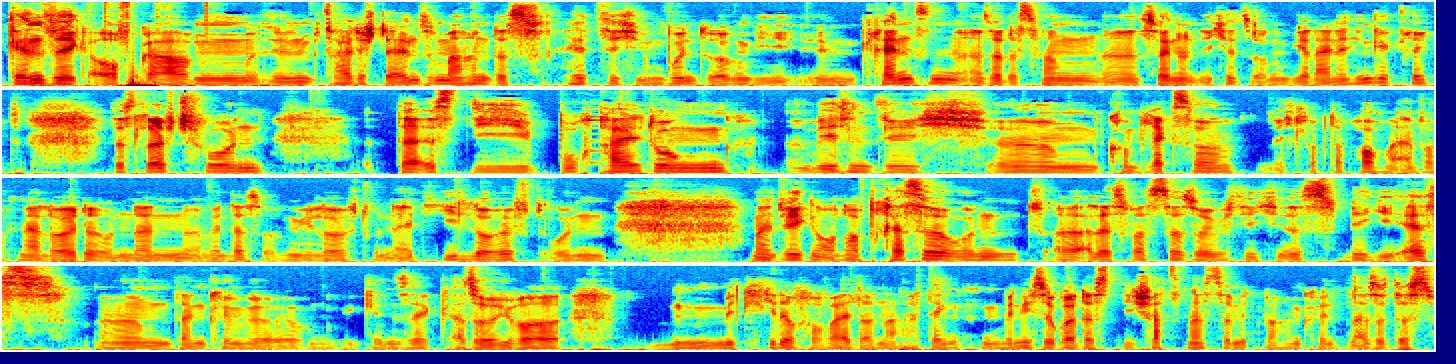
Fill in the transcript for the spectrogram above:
Gensig-Aufgaben in beteiligte Stellen zu machen. Das hält sich im Bund irgendwie in Grenzen. Also das haben äh, Sven und ich jetzt irgendwie alleine hingekriegt. Das läuft schon. Da ist die Buchhaltung wesentlich ähm, komplexer. Ich glaube, da braucht man einfach mehr Leute und dann, wenn das irgendwie läuft und IT läuft und meinetwegen auch noch Presse und äh, alles, was da so wichtig ist, BGS, ähm, dann können wir irgendwie Gensec, also über Mitgliederverwalter nachdenken. Wenn nicht sogar, dass die Schatzmeister mitmachen könnten. Also das,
